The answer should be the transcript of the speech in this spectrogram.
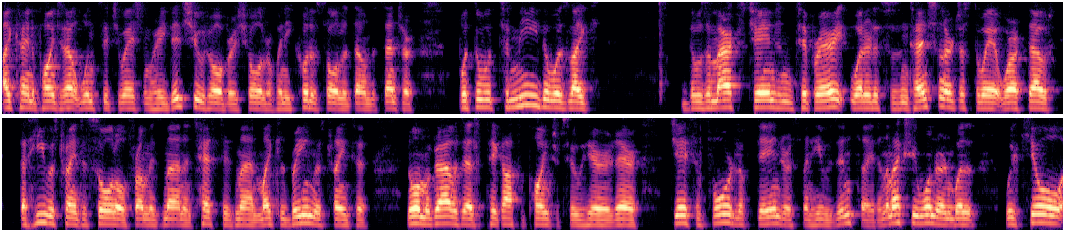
I kind of pointed out one situation where he did shoot over his shoulder when he could have soloed down the center, but there, to me there was like there was a marked change in Tipperary, whether this was intentional or just the way it worked out. That he was trying to solo from his man and test his man. Michael Breen was trying to. Noel McGrath was able to pick off a point or two here or there. Jason Forde looked dangerous when he was inside. And I'm actually wondering, will will Kehoe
